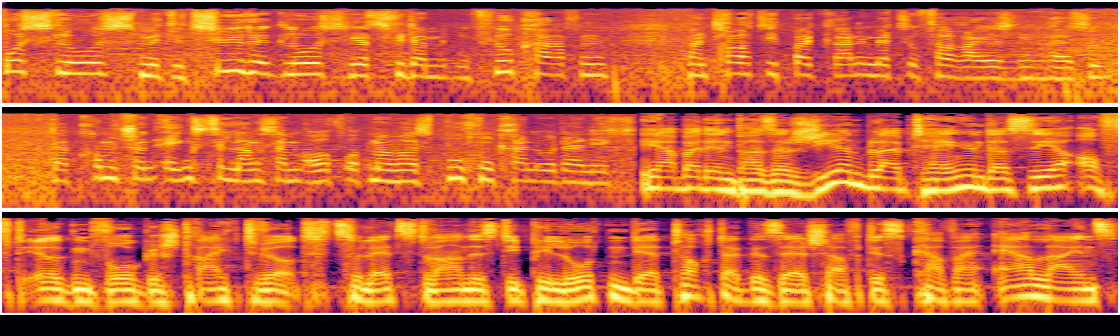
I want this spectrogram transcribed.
Bus los, mit den Zügen los, jetzt wieder mit dem Flughafen. Man traut sich bald gar nicht mehr zu verreisen. Also da kommt schon Ängste langsam auf, ob man was buchen kann oder nicht. Ja, bei den Passagieren bleibt hängen, dass sehr oft irgendwo gestreikt wird. Zuletzt waren es die Piloten der Tochtergesellschaft Discover Airlines.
